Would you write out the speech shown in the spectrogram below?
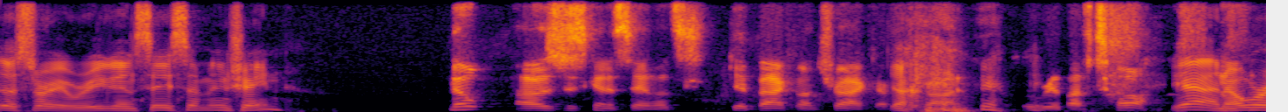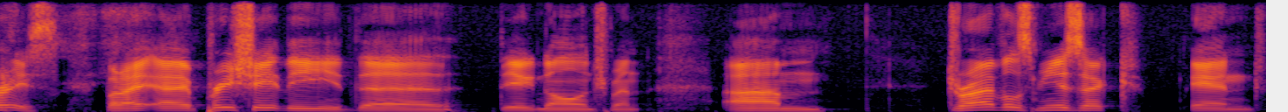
oh, sorry, were you going to say something, Shane? nope i was just going to say let's get back on track i Okay. forgot where we left off yeah, no worries. But I, I appreciate the the the acknowledgement. Um, Derrival's music and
